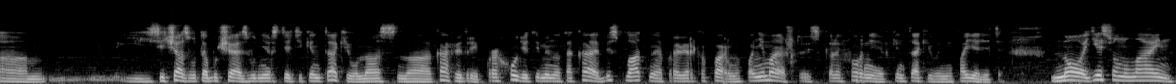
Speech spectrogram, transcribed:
И сейчас вот обучаясь в университете Кентаки, у нас на кафедре проходит именно такая бесплатная проверка пар. Ну, понимаю, что из Калифорнии в Кентаки вы не поедете. Но есть онлайн,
